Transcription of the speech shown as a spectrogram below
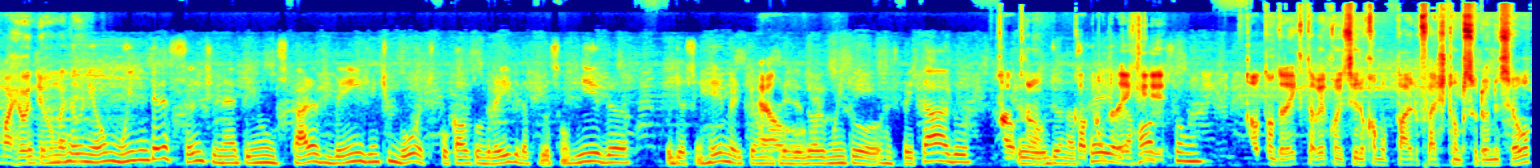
Uma tendo reunião. uma reunião muito interessante, né? Tem uns caras bem gente boa, tipo o Carlton Drake da Fundação Vida, o Justin Hammer, que é um É, o- empreendedor muito respeitado, Carlton, o Jonas Carlton Hale, da Drake, Robson. Carlton Drake, também conhecido como pai do Flash Thompson do MCU.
